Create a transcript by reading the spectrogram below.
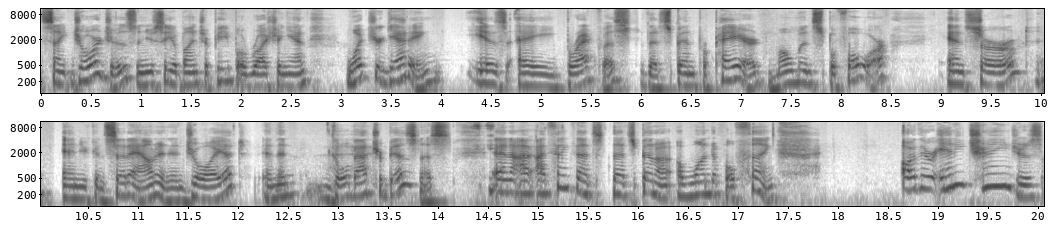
St. George's and you see a bunch of people rushing in, what you're getting is a breakfast that's been prepared moments before and served, and you can sit down and enjoy it, and then go about your business. And I, I think that's that's been a, a wonderful thing. Are there any changes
